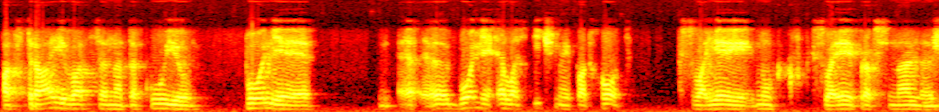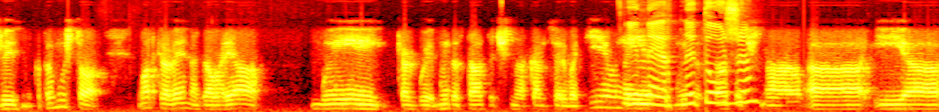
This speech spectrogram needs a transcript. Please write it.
подстраиваться на такую более, э, э, более эластичный подход к своей, ну, к своей профессиональной жизни. Потому что, ну, откровенно говоря, мы как бы мы достаточно консервативны. Инертны тоже. Э, и, э,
